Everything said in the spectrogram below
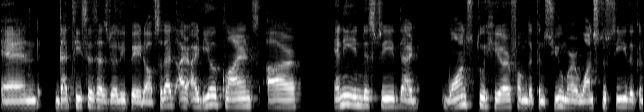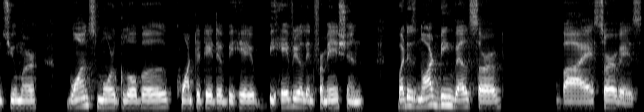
And that thesis has really paid off. So that our ideal clients are any industry that wants to hear from the consumer, wants to see the consumer, wants more global quantitative behavior, behavioral information, but is not being well served by surveys.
